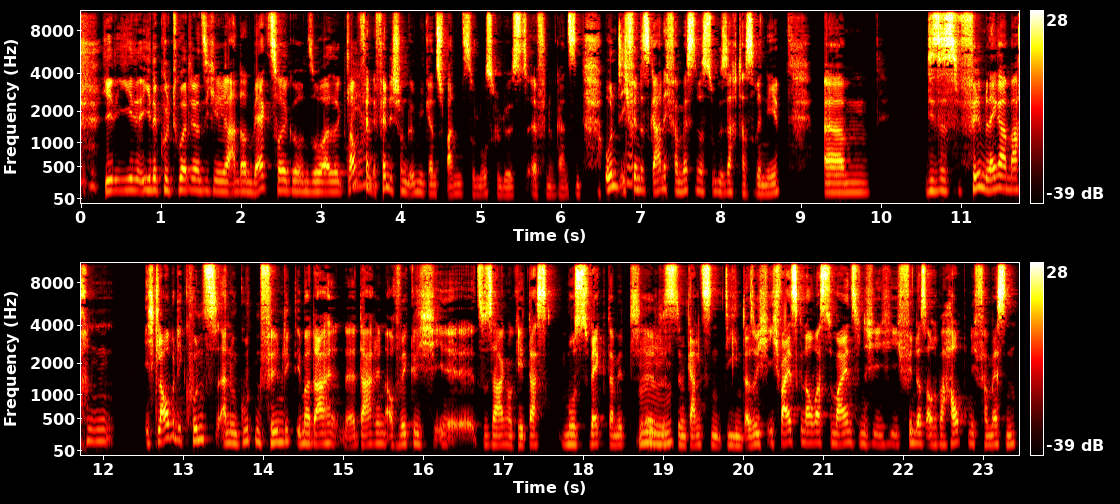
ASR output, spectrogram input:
jede, jede, jede Kultur hat ja dann sich ihre anderen Werkzeuge und so. Also ich glaube, ja. fände fänd ich schon irgendwie ganz spannend, so losgelöst äh, von dem Ganzen. Und ich ja. finde es gar nicht vermessen, was du gesagt hast, René. Ähm, dieses Film länger machen ich glaube, die Kunst an einem guten Film liegt immer da, äh, darin, auch wirklich äh, zu sagen, okay, das muss weg, damit äh, mhm. das dem Ganzen dient. Also ich, ich weiß genau, was du meinst und ich, ich, ich finde das auch überhaupt nicht vermessen,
